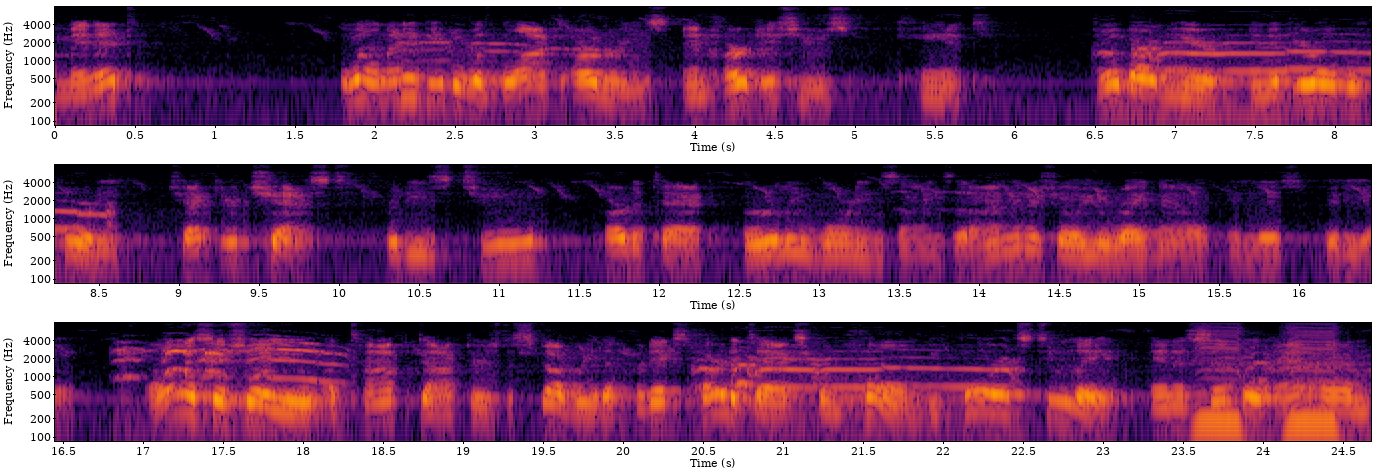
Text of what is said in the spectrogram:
minute? Well, many people with blocked arteries and heart issues can't. Joe Barton here, and if you're over 40, check your chest for these two heart attack early warning signs that I'm going to show you right now in this video. I'll also show you a top doctor's discovery that predicts heart attacks from home before it's too late, and a simple at-home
